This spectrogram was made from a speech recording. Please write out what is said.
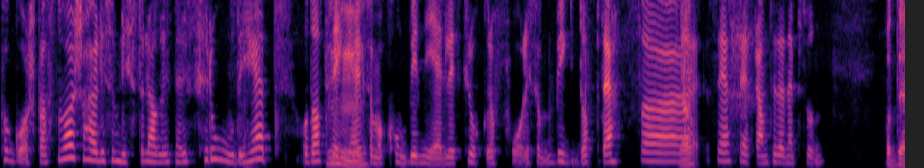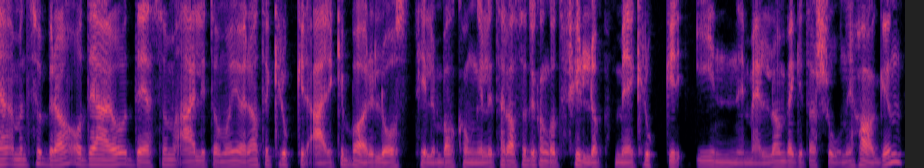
på gårdsplassen vår så har jeg liksom lyst til å lage litt mer frodighet, og da trenger mm. jeg liksom å kombinere litt krukker og få liksom bygd opp det. Så, Ja. så jeg ser fram til den episoden. Og det, men så bra, og det er jo det som er litt om å gjøre, at krukker er ikke bare låst til en balkong eller terrasse, du kan godt fylle opp med krukker innimellom vegetasjonen i hagen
